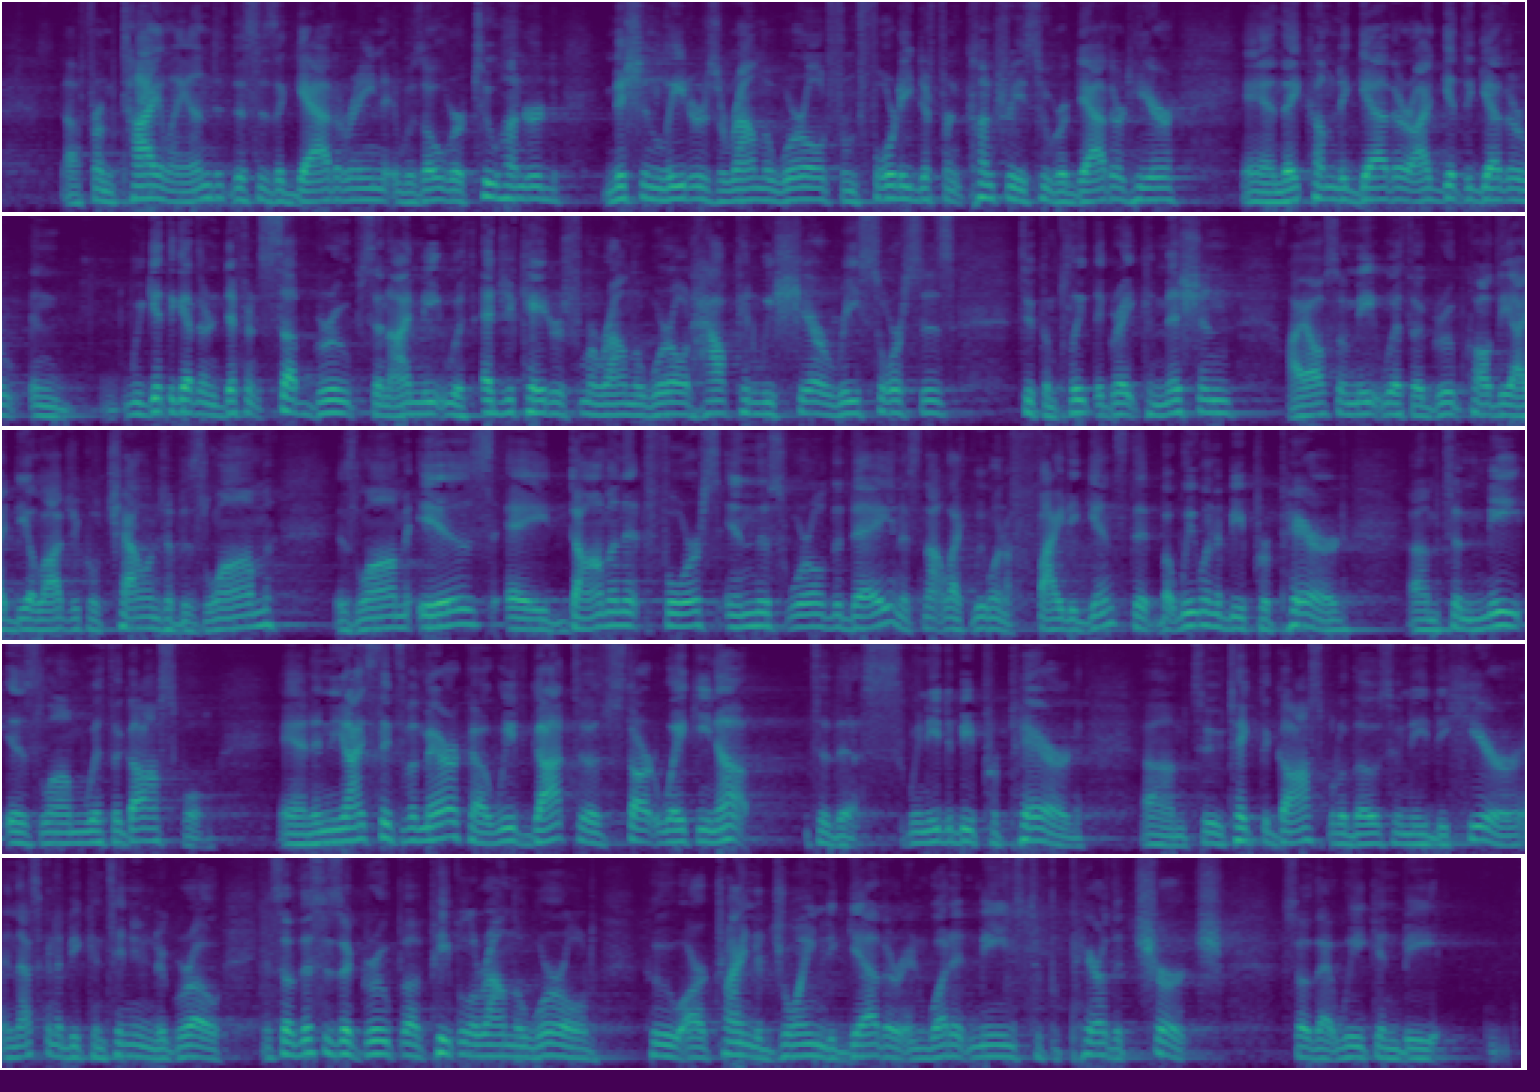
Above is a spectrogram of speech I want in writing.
uh, from Thailand. This is a gathering. It was over 200 mission leaders around the world from 40 different countries who were gathered here and they come together. I get together and we get together in different subgroups, and I meet with educators from around the world. How can we share resources to complete the Great Commission? I also meet with a group called the Ideological Challenge of Islam. Islam is a dominant force in this world today, and it's not like we want to fight against it, but we want to be prepared um, to meet Islam with the gospel. And in the United States of America, we've got to start waking up to this. We need to be prepared um, to take the gospel to those who need to hear, and that's going to be continuing to grow. And so, this is a group of people around the world who are trying to join together in what it means to prepare the church so that we can be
